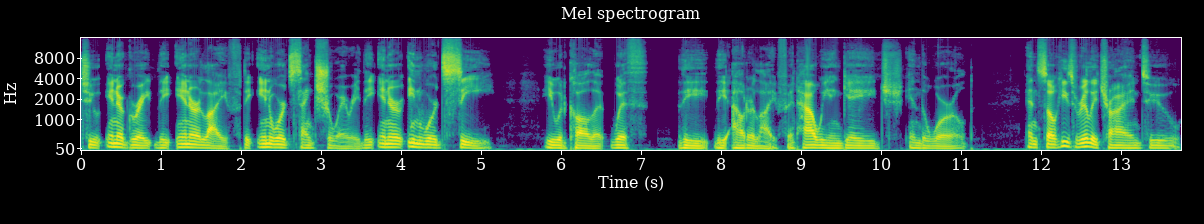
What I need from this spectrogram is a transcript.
to integrate the inner life, the inward sanctuary, the inner inward sea, he would call it, with the the outer life and how we engage in the world. And so he's really trying to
